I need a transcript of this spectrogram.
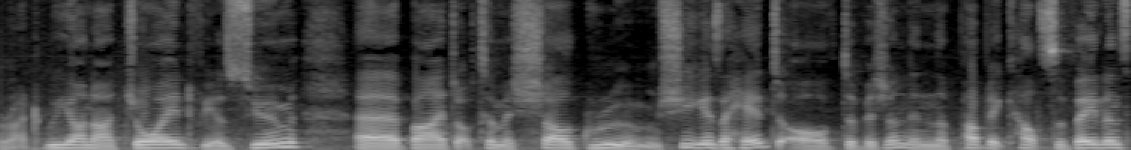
All right, we are now joined via Zoom uh, by Dr. Michelle Groome. She is a head of division in the Public Health Surveillance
